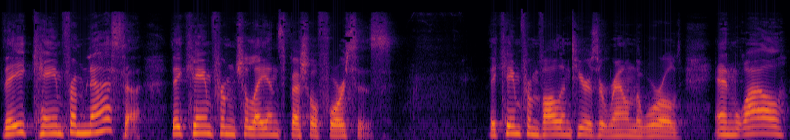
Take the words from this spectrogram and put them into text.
They came from NASA. They came from Chilean special forces. They came from volunteers around the world. And while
